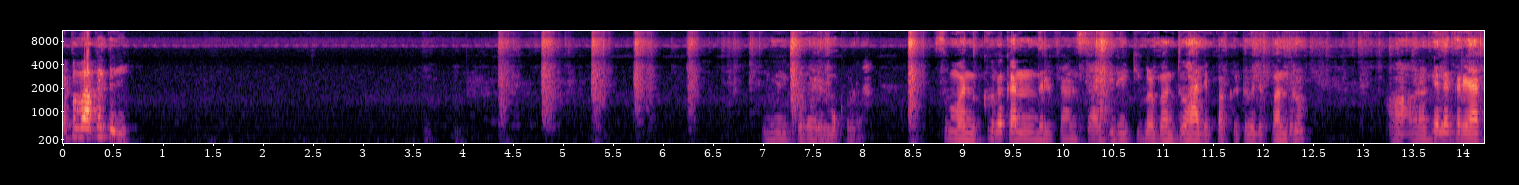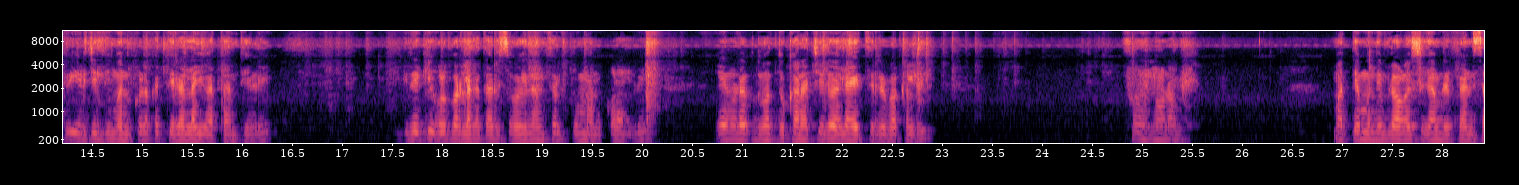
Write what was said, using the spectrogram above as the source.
ಯಪ್ಪ ಬಾಕಲ್ ತೆಗಿ. ಮುಖೋಡ ಸೊ ಮನ್ಕೋಬೇಕಂದ್ರೆ ಫ್ರೆಂಡ್ಸ್ ಗಿರಾಕಿಗಳು ಬಂತು, ಹಾಲಿ ಪಾಕೆಟ್ ಹೊಲಿಕ್ಕೆ ಬಂದರು. ಅವ್ರದ್ದೆಲ್ಲ ಥರ ಯಾಕ್ರಿ ಇಷ್ಟು ಜಲ್ದಿ ಮನ್ಕೊಳಕತ್ತಿರಲ್ಲ ಇವತ್ತು ಅಂತೇಳಿ ಗಿರಾಕಿಗಳು ಬರ್ಲಕತ್ತಾರ ಸೊ ಇನ್ನೊಂದು ಸ್ವಲ್ಪ ಮನ್ಕೊಳಲ್ರಿ. ಏನು ಮಾಡಕ್ಕೆ ಮತ್ತು ದುಕಾನ್ ಹಚ್ಚಿದ್ದು ಎಲ್ಲ ಹೆಚ್ಚಿರ್ಬೇಕಲ್ರಿ ಸೊ ನೋಡಮ್ಮ ಮತ್ತೆ ಮುಂದಿನ ಬ್ಲಾಗ್ ಸಿಗಮ್ರಿ friends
